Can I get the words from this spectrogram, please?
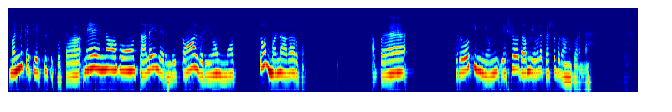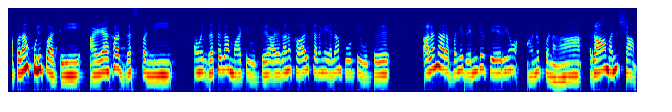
மண்ணு கட்டியை தூக்கி போட்டால் மேலே என்ன ஆகும்? தலையிலேருந்து கால் வரையும் மொத்தம் மண்ணாக தான் இருக்கும். அப்போ ரோஹிணியும், யசோதாவும் எவ்வளோ கஷ்டப்படுவாங்க பாருங்க. அப்பதான் குளிப்பாட்டி, அழகாக ட்ரெஸ் பண்ணி, அவங்களுக்கு ட்ரெஸ் எல்லாம் மாட்டி விட்டு, அழகான கால் சலங்கையெல்லாம் போட்டி விட்டு, அலங்காரம் பண்ணி ரெண்டு பேரையும் அனுப்புனா, ராமன், ஷாம்.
